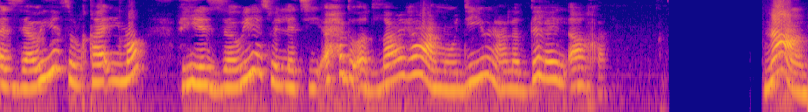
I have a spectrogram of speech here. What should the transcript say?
الزاوية القائمة هي الزاوية التي أحد أضلاعها عمودي على الضلع الآخر نعم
